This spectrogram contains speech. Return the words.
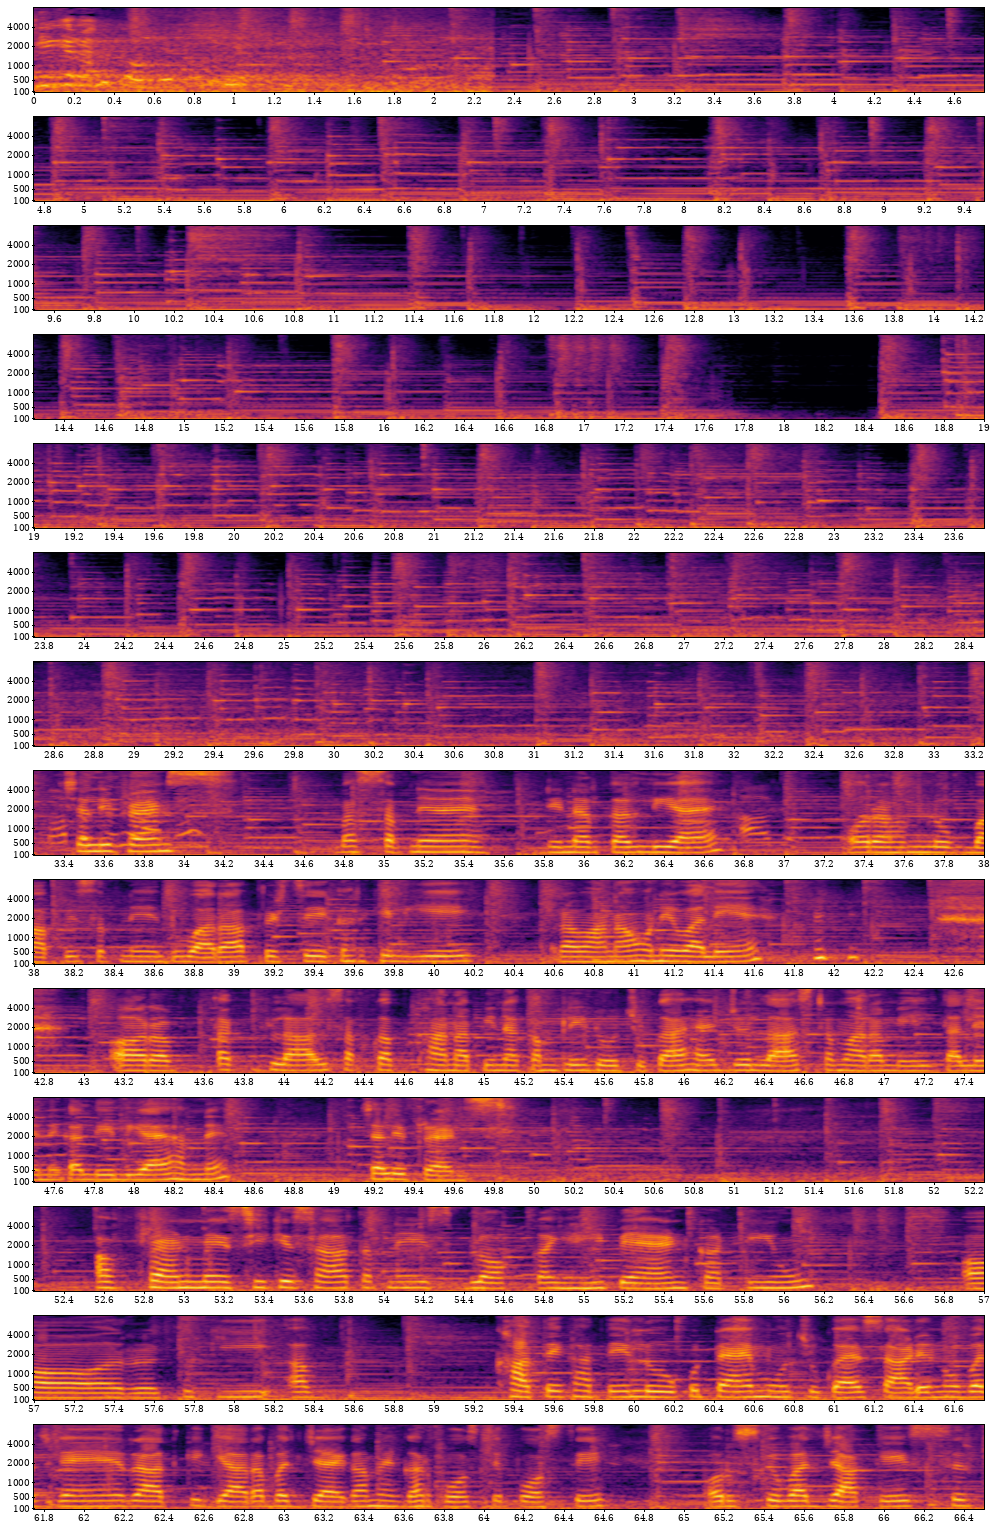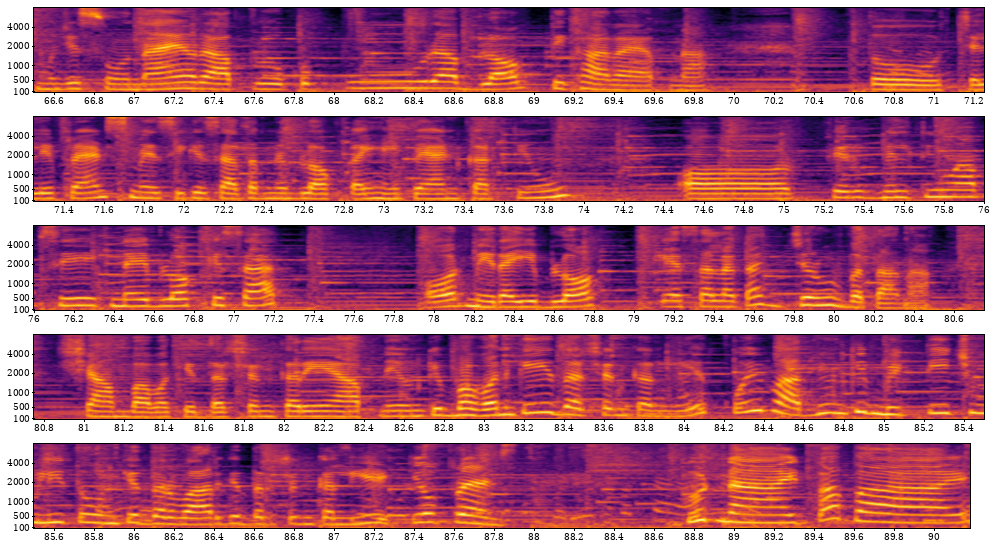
ठीक है ना? चलिए फ्रेंड्स बस अपने डिनर कर लिया है और हम लोग वापस अपने दोबारा फिर से घर के लिए रवाना होने वाले हैं। और अब तक फ़िलहाल सबका खाना पीना कंप्लीट हो चुका है, जो लास्ट हमारा मील था, लेने का ले लिया है हमने। चलिए फ्रेंड्स अब फ्रेंड मैं इसी के साथ अपने इस ब्लॉग का यहीं पे एंड करती हूँ। और क्योंकि अब खाते खाते लोगों को टाइम हो चुका है। साढ़े नौ बज गए हैं। रात के ग्यारह बज जाएगा। मैं घर पहुँचते पहुँचते और उसके बाद जाके सिर्फ़ मुझे सोना है और आप लोगों को पूरा ब्लॉग दिखाना है अपना। तो चलिए फ्रेंड्स मैं इसी के साथ अपने ब्लॉग का यहीं पे एंड करती हूँ। और फिर मिलती हूँ आपसे एक नए ब्लॉग के साथ। और मेरा ये ब्लॉग कैसा लगा ज़रूर बताना। श्याम बाबा के दर्शन करें आपने, उनके भवन के ही दर्शन कर लिए। कोई बात नहीं, उनकी मिट्टी चूली तो उनके दरबार के दर्शन कर लिए। क्यों फ्रेंड्स Good night. Bye-bye.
